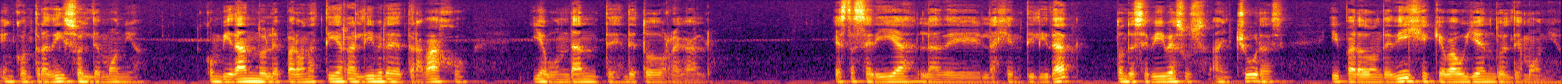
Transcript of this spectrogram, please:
encontradizo el demonio, convidándole para una tierra libre de trabajo y abundante de todo regalo. Esta sería la de la gentilidad, donde se vive a sus anchuras y para donde dije que va huyendo el demonio.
